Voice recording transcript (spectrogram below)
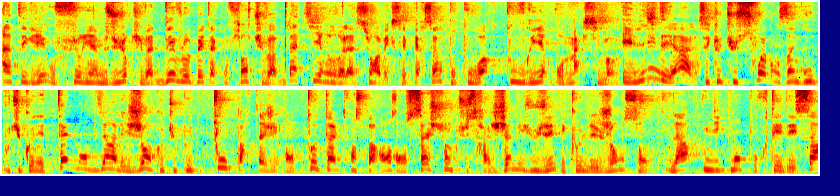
intégré au fur et à mesure, tu vas développer ta confiance, tu vas bâtir une relation avec ces personnes pour pouvoir t'ouvrir au maximum. Et l'idéal, c'est que tu sois dans un groupe où tu connais tellement bien les gens que tu peux tout partager en totale transparence, en sachant que tu seras jamais jugé et que les gens sont là uniquement pour t'aider. Ça,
